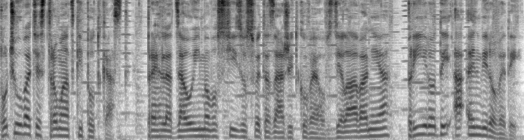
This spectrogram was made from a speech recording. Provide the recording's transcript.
Počúvate Stromácky podcast. Prehľad zaujímavostí zo sveta zážitkového vzdelávania, prírody a envirovedy.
